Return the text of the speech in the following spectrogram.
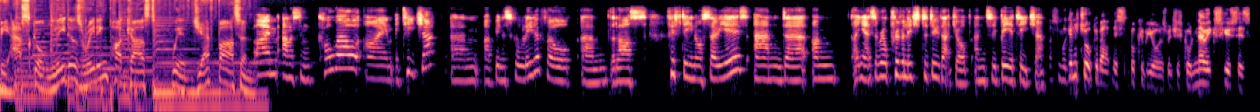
the ASCL Leaders Reading Podcast with Geoff Barton. I'm Alison Colwell. I'm a teacher. Um, I've been a school leader for um, the last 15 or so years, and uh, I'm uh, yeah, it's a real privilege to do that job and to be a teacher. We're going to talk about this book of yours, which is called No Excuses:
